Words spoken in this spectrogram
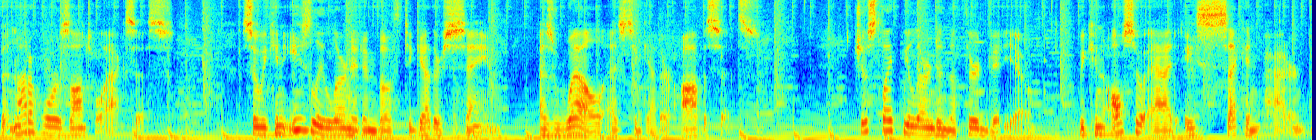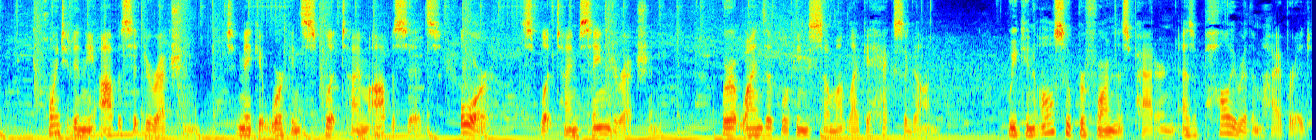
but not a horizontal axis. So we can easily learn it in both together same, as well as together opposites. Just like we learned in the third video, we can also add a second pattern pointed in the opposite direction to make it work in split time opposites or split time same direction, where it winds up looking somewhat like a hexagon. We can also perform this pattern as a polyrhythm hybrid.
